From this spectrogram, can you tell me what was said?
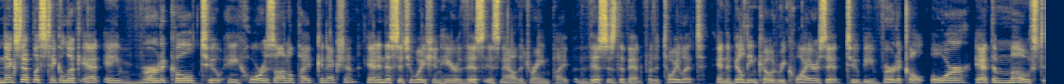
Next up, let's take a look at a vertical to a horizontal pipe connection. And in this situation here, this is now the drain pipe. This is the vent for the toilet and the building code requires it to be vertical or at the most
